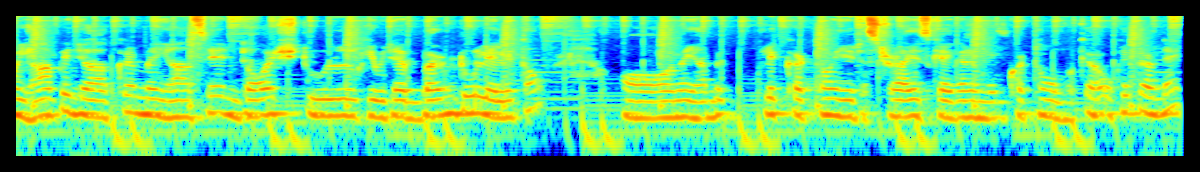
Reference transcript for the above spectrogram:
और यहाँ पे जाकर मैं यहाँ से डॉश टूल की बजाय बर्न टूल ले लेता हूँ और मैं यहाँ पे क्लिक करता हूँ, ये रस्टराइज के अगर रिमूव करता हूँ क्या ओके कर दें।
